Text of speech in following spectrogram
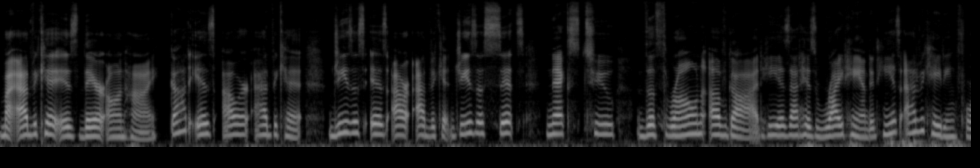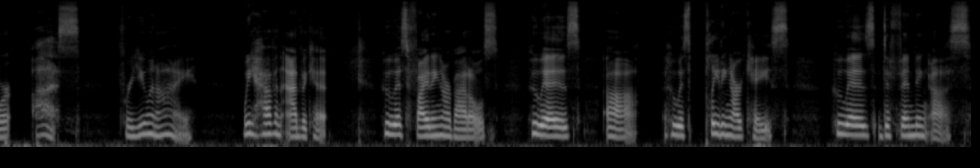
My advocate is there on high. God is our advocate. Jesus is our advocate. Jesus sits next to the throne of God. He is at his right hand and he is advocating for us, for you and I. We have an advocate who is fighting our battles, who is uh, who is pleading our case, who is defending us.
